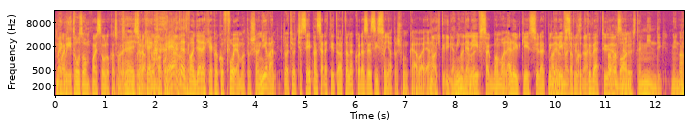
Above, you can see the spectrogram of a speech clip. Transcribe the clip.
megvétózom. Majd szólok a szomszédnak, És hogy ha, rakjon kerted van gyerekek, akkor folyamatosan. Nyilván, vagy hogyha szépen szeretné tartani, akkor ez, ez iszonyatos munkával jár. Nagy- igen, minden évszakban van előkészület, minden évszakot követően van. mindig, mindig,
